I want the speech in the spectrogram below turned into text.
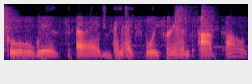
school with um, an ex-boyfriend. I've called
